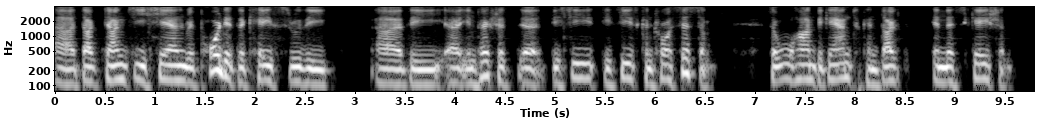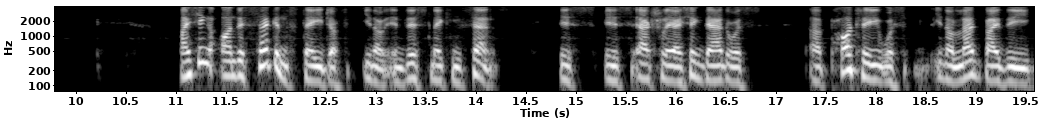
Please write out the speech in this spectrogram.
Dr. Zhang Jixian reported the case through the the infectious disease, disease control system. So Wuhan began to conduct investigation. I think on the second stage of, you know, in this making sense, is is actually I think that was uh, partly was you know led by the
